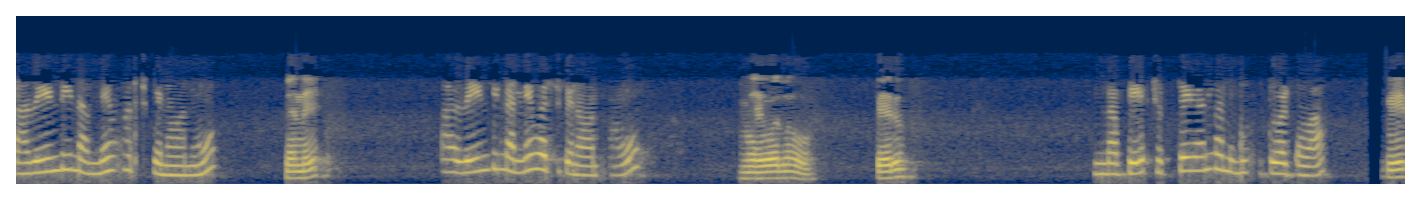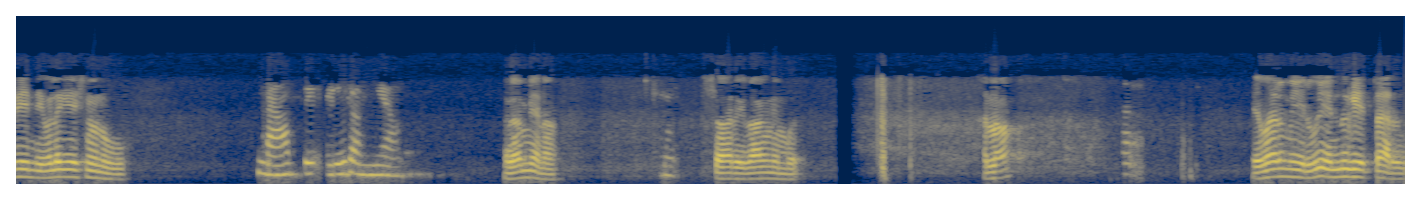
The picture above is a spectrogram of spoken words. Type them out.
అదేంటి నన్నే మర్చిపోయినావా? నువ్వు ఏంది? అదేంటి నన్నే మర్చిపోయినావా నువ్వు? ఎవరు నువ్వు? పేరు? నా పేరు చెప్తే గానీ నన్ను గుర్తుపడతావా? పేరు ఏంది ఎవరికి చేసినావు నువ్వు? నా పేరు రమ్య. రమ్యనా? Sorry wrong number. హలో? ఎవరు మీరు? ఎందుకు ఎత్తారు?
